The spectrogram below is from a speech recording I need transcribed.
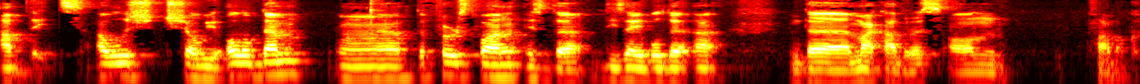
updates. I will show you all of them. Uh, the first one is the disable the, uh, the MAC address on FAMOC.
